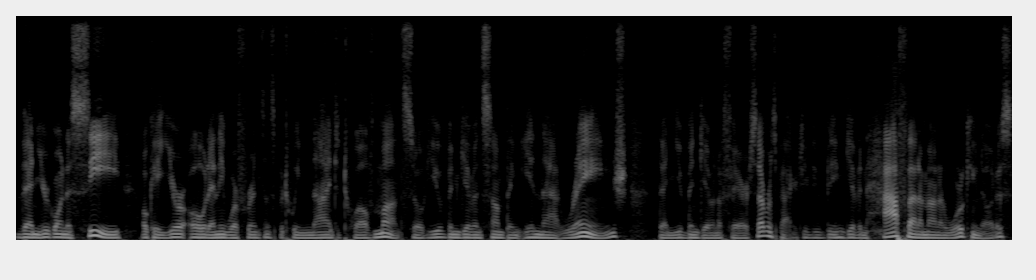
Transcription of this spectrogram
then you're going to see, okay, you're owed anywhere, for instance, between nine to twelve months. So if you've been given something in that range, then you've been given a fair severance package. If you've been given half that amount of working notice,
